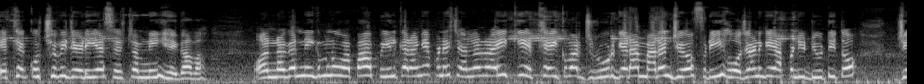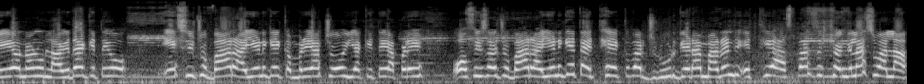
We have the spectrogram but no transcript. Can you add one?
ਇੱਥੇ ਕੁਝ ਵੀ ਜਿਹੜੀ ਹੈ ਸਿਸਟਮ ਨਹੀਂ ਹੈਗਾ ਵਾ। ਔਰ ਨਗਰ ਨਿਗਮ ਨੂੰ ਆਪਾਂ ਅਪੀਲ ਕਰਾਂਗੇ ਆਪਣੇ ਚੈਨਲ ਰਾਹੀਂ ਕਿ ਇੱਥੇ ਇੱਕ ਵਾਰ ਜ਼ਰੂਰ ਗੇੜਾ ਮਾਰਨ, ਜੇ ਉਹ ਫ੍ਰੀ ਹੋ ਜਾਣਗੇ ਆਪਣੀ ਡਿਊਟੀ ਤੋਂ। ਜੇ ਉਹਨਾਂ ਨੂੰ ਲੱਗਦਾ ਕਿਤੇ ਉਹ ਏਸੀ ਚੋਂ ਬਾਹਰ ਆ ਜਾਣਗੇ ਕਮਰਿਆਂ ਚੋਂ ਜਾਂ ਕਿਤੇ ਆਪਣੇ ਆਫਿਸਾਂ ਚੋਂ ਬਾਹਰ ਆ ਜਾਣਗੇ, ਤਾਂ ਇੱਥੇ ਇੱਕ ਵਾਰ ਜ਼ਰੂਰ ਗੇੜਾ ਮਾਰਨ। ਇੱਥੇ ਆਸ-ਪਾਸ ਸ਼ੰਗਲਾ ਸਵਾਲਾ।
